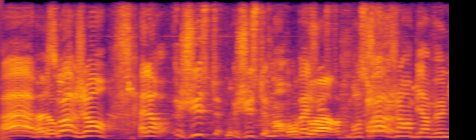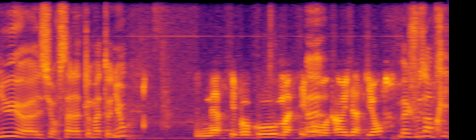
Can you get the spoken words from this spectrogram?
Ah, Allô bonsoir Jean. Alors, juste, justement, on va Bonsoir. juste... Bonsoir Jean, bienvenue euh, sur Salade Tomate Oignon. Merci beaucoup. Merci pour Euh, votre invitation. Bah, je vous en prie.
